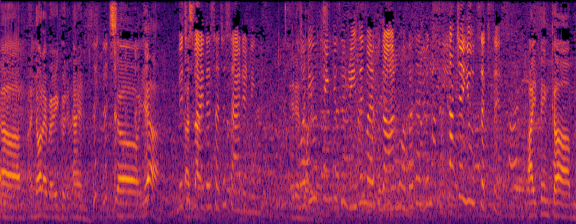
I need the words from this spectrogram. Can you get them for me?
um, and not a very good end. So yeah. Which is why that. there's such a sad ending. it is. What do you is. think is the reason why Khuda Aur Mohabbat has been such a huge success? I think um,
